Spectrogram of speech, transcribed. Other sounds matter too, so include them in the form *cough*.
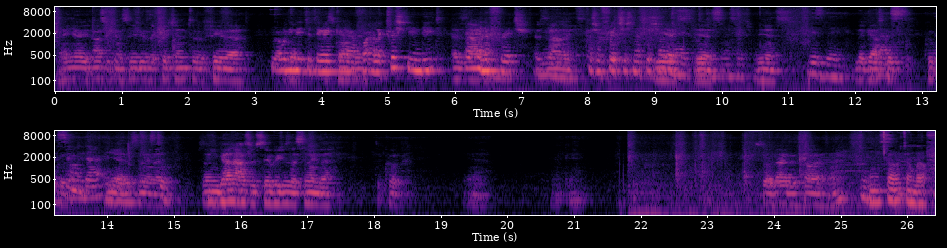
and here, as you can see, this is the kitchen to feed the we only need to take care for electricity indeed, and a fridge. exactly Because a fridge is necessary. Yes, yes. yes This the the gas gas, cook the cook. cylinder, and Yeah, the the cylinder. So in Ghana, as you say, we use a cylinder to cook. Yeah. Okay. So that is the toilet, huh? Mm, Toilet and bath.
